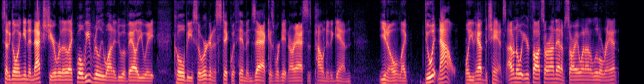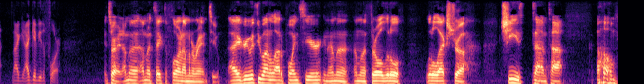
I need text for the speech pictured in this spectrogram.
Instead of going into next year where they're like, well, we really wanted to evaluate Coby, so we're gonna stick with him and Zach as we're getting our asses pounded again. You know, like do it now while you have the chance. I don't know what your thoughts are on that. I'm sorry I went on a little rant. I, I give you the floor. It's all right. I'm gonna I'm gonna take the floor and I'm gonna rant too. I agree with you on a lot of points here, and I'm gonna I'm gonna throw a little little extra cheese on top. Um,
